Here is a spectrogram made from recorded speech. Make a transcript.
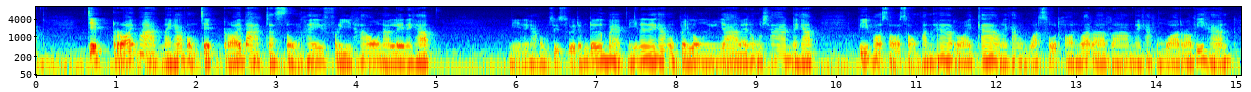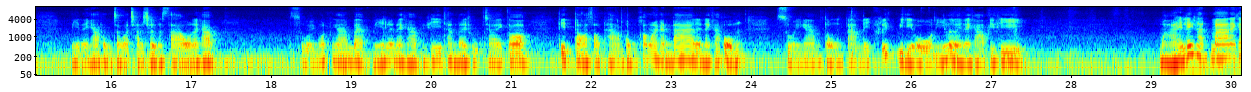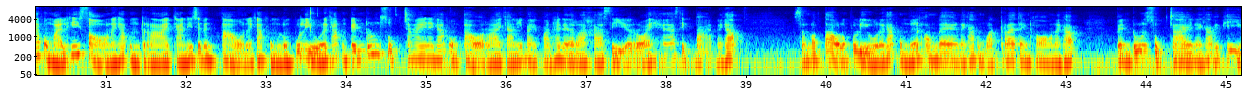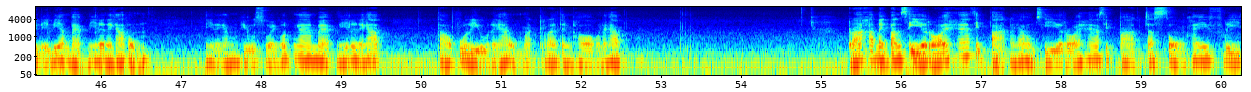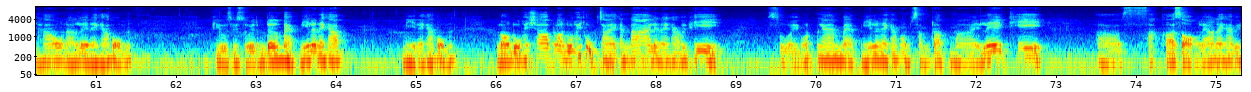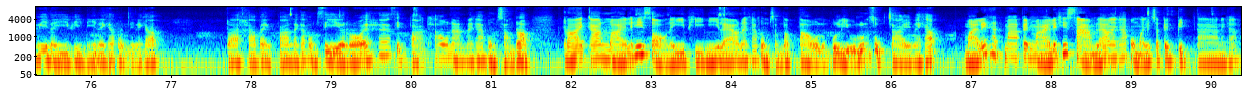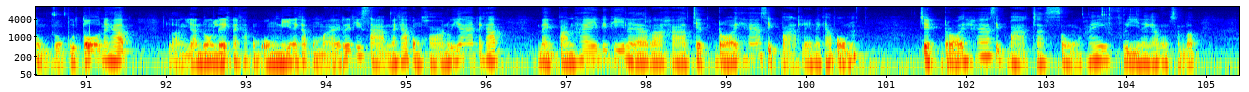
700 บาทนะครับผม 700 บาทจะส่งให้ฟรีเท่านั้นเลยนะครับ นี่นะครับผมสวยๆเดิมๆแบบนี้เลยนะครับ ผมเป็นโรงยาและธงชาตินะครับ ปีพศ 2509 นะครับ ผมวัดโสธรวรารามนะครับ ผมวรวิหารนี่นะครับ ผมจังหวัดฉะเชิงเซานะครับ สวยงดงามแบบนี้เลยนะครับ พี่ๆท่านใดถูกใจก็ติดต่อสอบถามผมเข้ามากันได้เลยนะครับ ผมสวยงามตรงตามในคลิปวิดีโอนี้เลยนะครับ พี่ๆ หมายเลขถัดมานะครับผมหมายเลขที่2นะครับผมรายการนี้จะเป็นเต่านะครับผมหลวงปู่หลิวนะครับผมเป็นรุ่นสุขใจนะครับผมเต่ารายการนี้แบ่งปันให้ในราคา 450 บาทนะครับสำหรับเต่าหลวงปู่หลิวนะครับผมเนื้อทองแดงนะครับผมวัดไร่แตงทองนะครับเป็นรุ่นสุขใจนะครับพี่ๆอยู่ในเลี่ยมแบบนี้เลยนะครับผมนี่นะครับผมผิวสวยงดงามแบบนี้เลยนะครับ เต่าปูหลิวนะครับผมวัดไร่แตงทองนะครับ ราคาแบ่งปัน 450 บาทนะครับผม 450 บาทจะส่งให้ฟรีเท่านั้นเลยนะครับผม ผิวสวยๆเดิมๆแบบนี้เลยนะครับ นี่นะครับผม ลองดูให้ชอบ ลองดูให้ถูกใจกันได้เลยนะครับพี่ๆ สวยงดงามแบบนี้เลยนะครับผมสำหรับหมายเลขที่เอ่อสะเอ่อสองแล้วนะครับพี่ๆใน EP นี้นะครับผมนี่นะครับ ราคาแบ่งปันนะครับผม 450 บาทเท่านั้นนะครับผมสำหรับรายการหมายเลขที่ 2 ใน EP นี้แล้วนะครับผมสำหรับเต่าหลวงปู่หลิวรุ่นสุขใจนะครับหมายเลขถัดมาเป็นหมายเลขที่ 3 แล้วนะครับ ผมอันนี้จะเป็นปิดตานะครับ ผมหลวงปู่โตนะครับ หลังยันดวงเล็กนะครับ ผมองค์นี้นะครับ ผมหมายเลขที่ 3 นะครับ ผมขออนุญาตนะครับ แบ่งปันให้พี่ๆในราคา 750 บาทเลยนะครับ ผม 750 บาทจะส่งให้ฟรีนะครับ ผมสำหรับ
